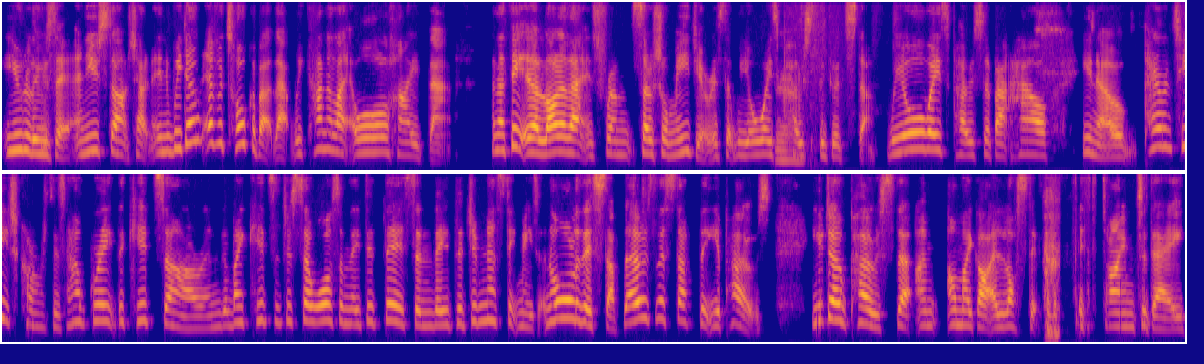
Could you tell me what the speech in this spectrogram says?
you lose it and you start shouting. And we don't ever talk about that. We kind of like all hide that and i think a lot of that is from social media is that we always yeah. post the good stuff. We always post about how you know parent teach conferences how great the kids are and my kids are just so awesome. They did this and they the gymnastic meets and all of this stuff. Those are the stuff that you post. You don't post that i'm oh my god i lost it for the fifth time today.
